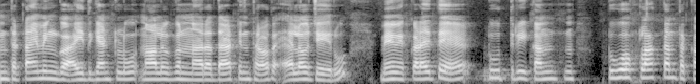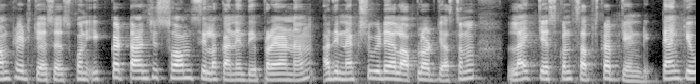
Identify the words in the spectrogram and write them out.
ఇంత టైమింగ్ ఐదు గంటలు నాలుగున్నర దాటిన తర్వాత అలౌ చేయరు. మేము ఇక్కడైతే టూ త్రీ కన్ టూ ఓ క్లాక్ అంతా కంప్లీట్ చేసేసుకొని ఇక్కడ నుంచి సోమశిలక్ అనేది ప్రయాణం. అది నెక్స్ట్ వీడియోలో అప్లోడ్ చేస్తాను. లైక్ చేసుకొని సబ్స్క్రైబ్ చేయండి. Thank you.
